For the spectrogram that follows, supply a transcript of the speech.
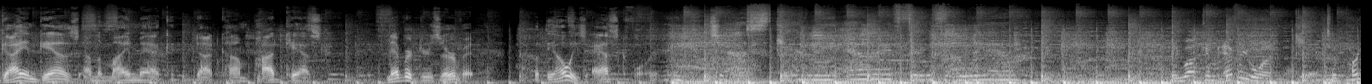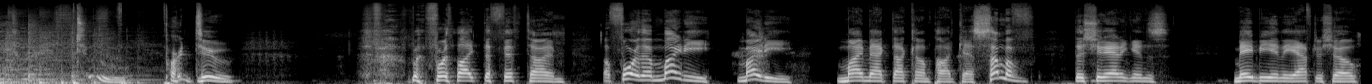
Guy and Gaz on the MyMac.com podcast never deserve it, but they always ask for it. Just give me everything from you and welcome everyone to part two. Part two. for like the fifth time. uh, For the mighty, mighty MyMac.com podcast. Some of the shenanigans may be in the after show.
